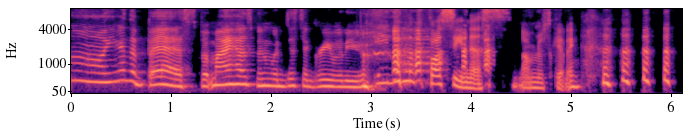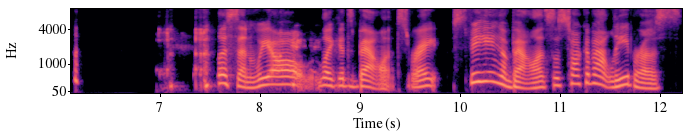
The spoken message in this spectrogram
Oh, you're the best, but my husband would disagree with you. Even the fussiness. no, I'm just kidding. Listen, we all like it's balance, right? Speaking of balance, let's talk about Libras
